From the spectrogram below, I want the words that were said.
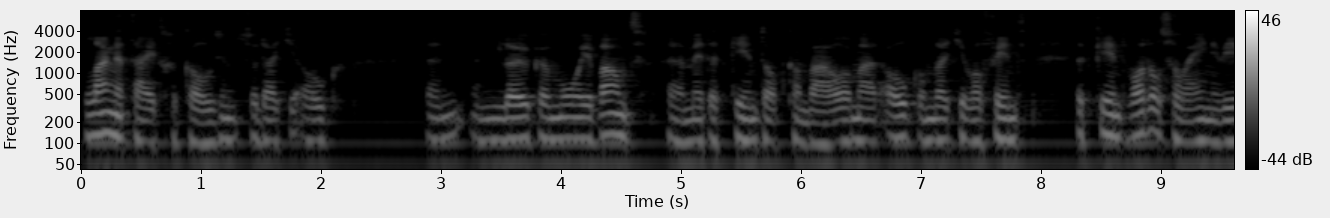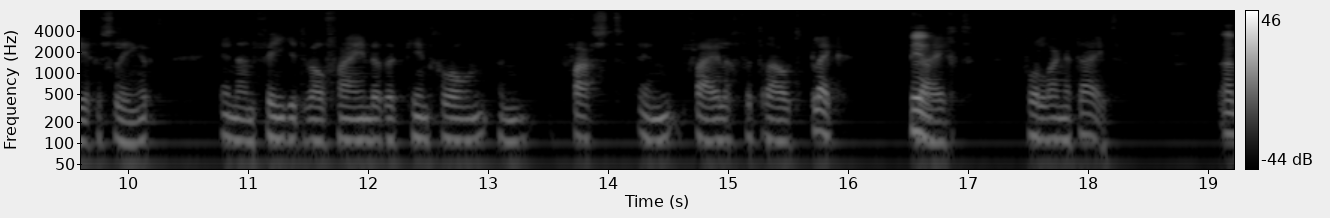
lange tijd gekozen, zodat je ook een, een leuke, mooie band met het kind op kan bouwen. Maar ook omdat je wel vindt, het kind wordt al zo heen en weer geslingerd. En dan vind je het wel fijn dat het kind gewoon een vast en veilig vertrouwd plek Ja. krijgt voor lange tijd. Ehm,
